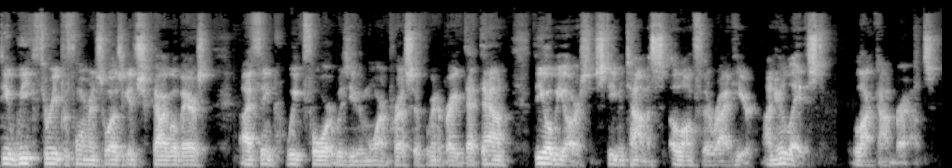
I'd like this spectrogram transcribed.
the Week Three performance was against Chicago Bears, I think Week Four was even more impressive. We're going to break that down. The OBRs, Stephen Thomas, along for the ride here on your latest Locked On Browns.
